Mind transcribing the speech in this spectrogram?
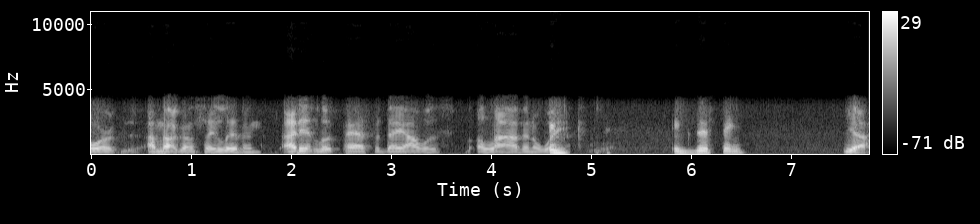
or I'm not going to say living. I didn't look past the day I was alive and awake. Existing. Yeah.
